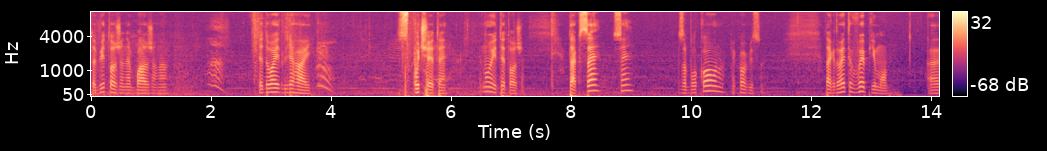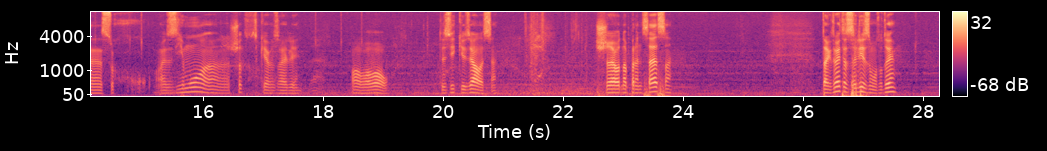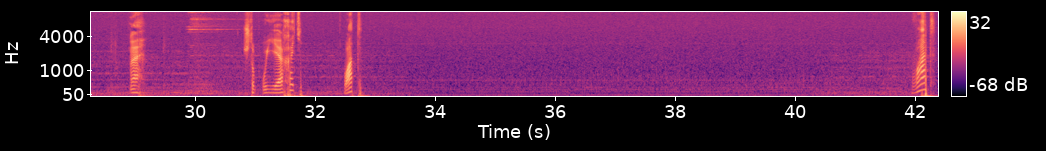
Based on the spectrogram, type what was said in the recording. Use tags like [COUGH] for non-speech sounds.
Тобі теж не бажано. Ти давай лягай. Спочити. Ну і ти теж. Так, все, все. Заблоковано. Якого біса? Так, давайте вип'ємо. Е, сух... е, З'їмо. е, Що це таке взагалі? Оу, оу, оу. Ти звідки взялася? Ще одна принцеса. Так, давайте заліземо туди. Е. Щоб уехать? What? What?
